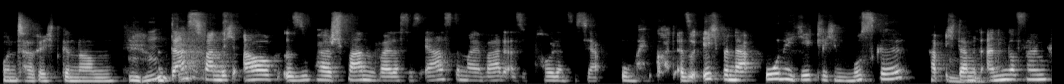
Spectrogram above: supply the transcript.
Unterricht genommen. Mhm. Und das fand ich auch super spannend, weil das das erste Mal war, also Pole Dance ist ja, oh mein Gott, also ich bin da ohne jeglichen Muskel habe ich mhm. damit angefangen.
